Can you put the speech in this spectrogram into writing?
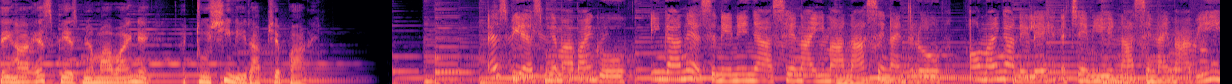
သင်ဟာ SPS မြန်မာပိုင်းနဲ့အတူရှိနေတာဖြစ်ပါတယ် SBS မြန်မာပိုင်းကို အင်ကာနဲ့စနေနေ့ည10:00နာရီမှနားဆင်နိုင်တယ်လို့အွန်လိုင်းကနေလည်းအချိန်မီနားဆင်နိုင်ပါပြီ။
